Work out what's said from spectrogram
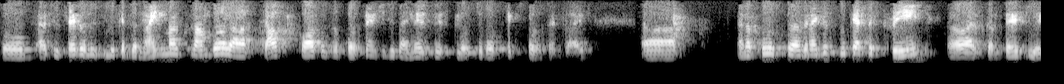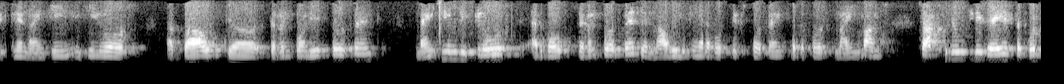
So as you said, when you look at the nine months number, our staff cost as a percentage of NS is close to about 6%, right? Uh, and of course, uh, when I just look at the train uh, as compared to 18 and 19, 18 was about uh, 7.8%. 19 we closed at about 7% and now we're looking at about 6% for the first nine months. So absolutely there is a good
